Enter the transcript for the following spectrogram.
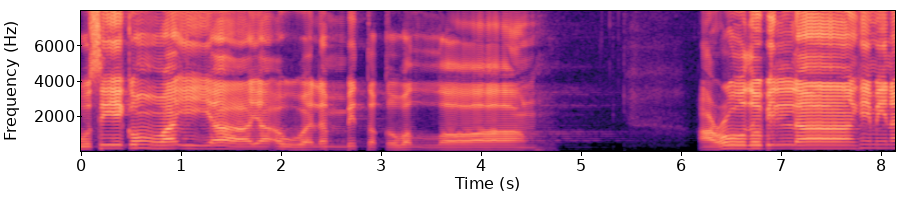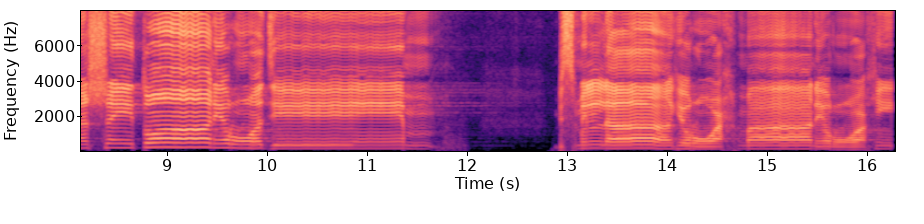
أوصيكم وإياي اولا بتقوى الله. أعوذ بالله من الشيطان الرجيم. بسم الله الرحمن الرحيم.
